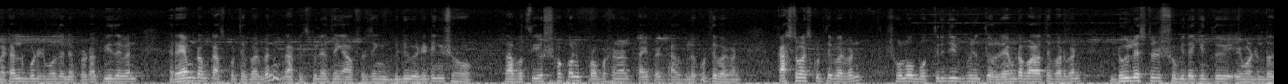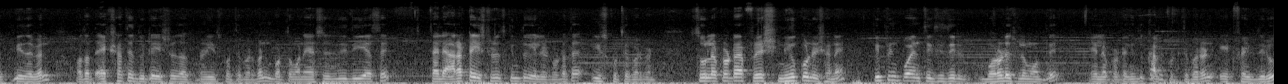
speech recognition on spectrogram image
মেটাল বোর্ডের মধ্যে ল্যাপটপটা পেয়ে যাবেন। র্যাম টম কাজ করতে পারবেন graphics freelancing outsourcing video editing সহ যাবতীয় সকল প্রফেশনাল টাইপের কাজগুলো করতে পারবেন। কাস্টমাইজ করতে পারবেন। ষোলো, বত্রিশ জিবি পর্যন্ত র্যামটা বাড়াতে পারবেন। ডুয়েল স্টোরের সুবিধা কিন্তু এই মডেলটা পেয়ে যাবেন। অর্থাৎ একসাথে দুইটা স্টোরেজ আপনারা ইউজ করতে পারবেন। বর্তমানে এসএসডি দিয়ে আছে। তাহলে আরেকটা স্টোরেজ কিন্তু এই ল্যাপটপটাতে ইউজ করতে পারবেন। সো ল্যাপটপটা ফ্রেশ নিউ কন্ডিশনে ফিফটিন পয়েন্ট সিক্স জির বড় ডিসপ্লের মধ্যে এই ল্যাপটপটা কিন্তু কালেক্ট করতে পারেন eight five zero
